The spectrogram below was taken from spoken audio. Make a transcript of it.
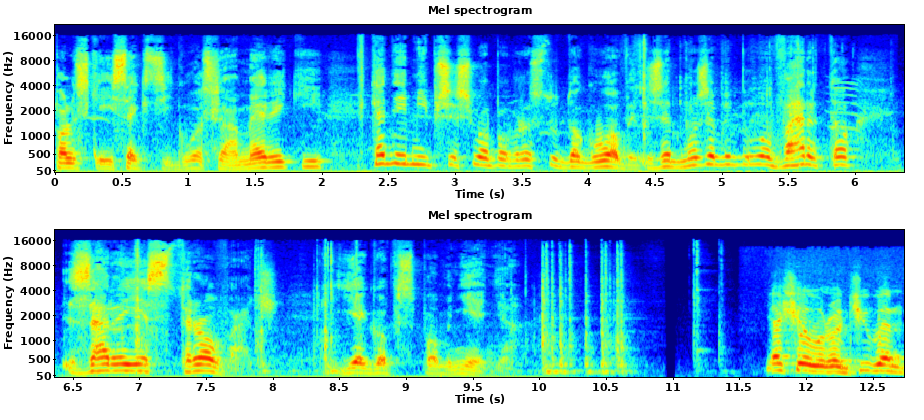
polskiej sekcji Głosu Ameryki. Wtedy mi przyszło po prostu do głowy, że może by było warto zarejestrować jego wspomnienia. Ja się urodziłem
